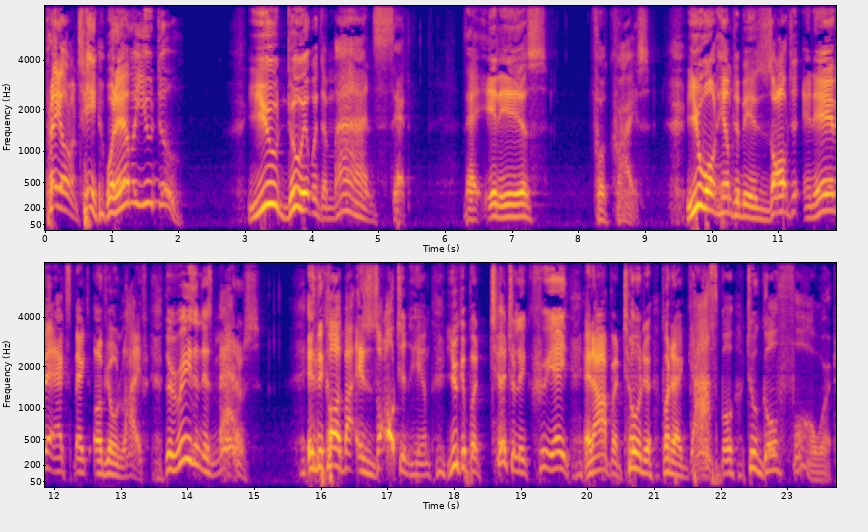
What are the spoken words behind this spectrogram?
play on a team, whatever you do, you do it with the mindset that it is for Christ. You want him to be exalted in every aspect of your life. The reason this matters is because by exalting him, you can potentially create an opportunity for the gospel to go forward.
